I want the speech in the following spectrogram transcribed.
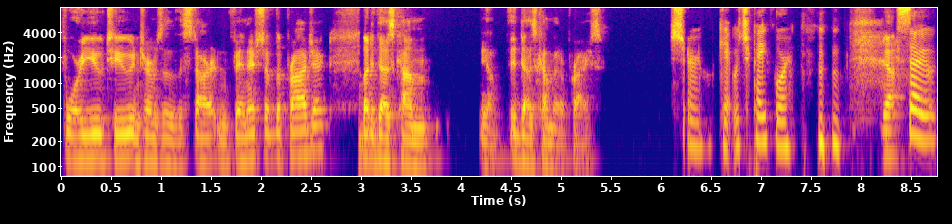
for you too in terms of the start and finish of the project. But it does come, you know, it does come at a price. Sure. Get what you pay for. yeah. So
